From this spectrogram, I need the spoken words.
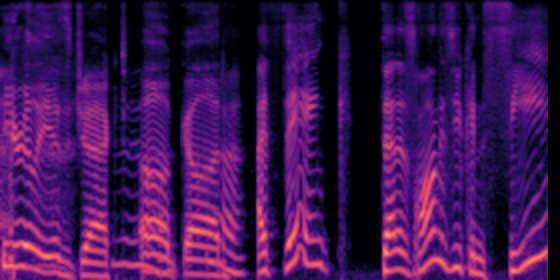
he really is jacked oh god Yeah. I think that as long as you can see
